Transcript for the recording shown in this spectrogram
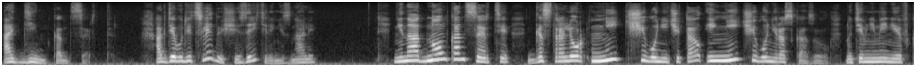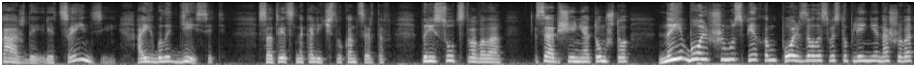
один концерт. А где будет следующий, зрители не знали. Ни на одном концерте гастролер ничего не читал и ничего не рассказывал, но, тем не менее, в каждой рецензии, а их было десять, соответственно количеству концертов, присутствовало сообщение о том, что наибольшим успехом пользовалось выступление нашего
